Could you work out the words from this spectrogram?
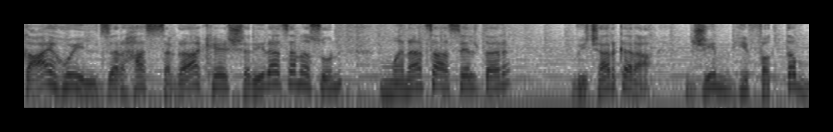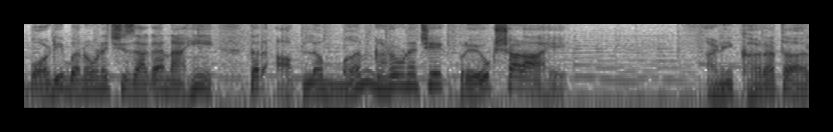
काय होईल जर हा सगळा खेळ शरीराचा नसून मनाचा असेल तर? विचार करा जिम ही फक्त बॉडी बनवण्याची जागा नाही तर आपलं मन घडवण्याची एक प्रयोगशाळा आहे. आणि खरं तर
